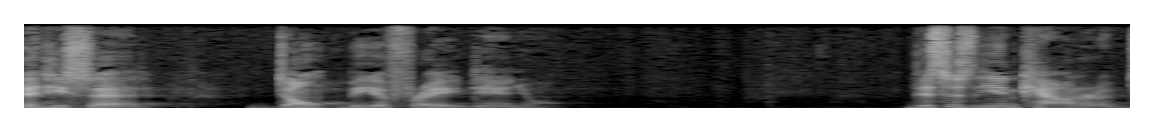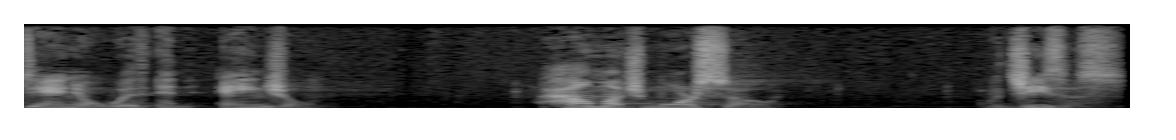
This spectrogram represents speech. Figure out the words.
Then he said, Don't be afraid, Daniel. This is the encounter of Daniel with an angel. How much more so with Jesus?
